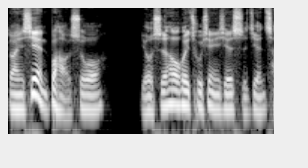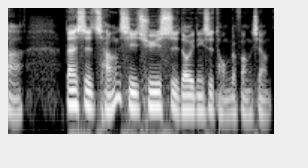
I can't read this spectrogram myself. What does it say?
短线不好说，有时候会出现一些时间差，但是长期趋势都一定是同个方向的。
